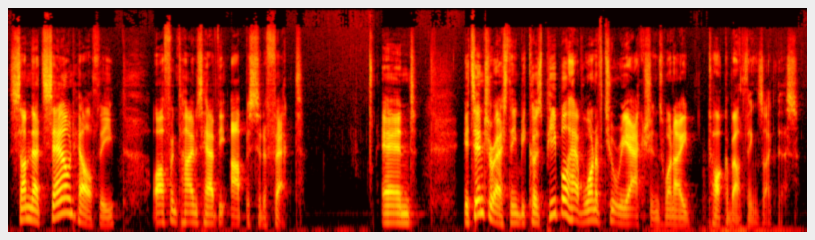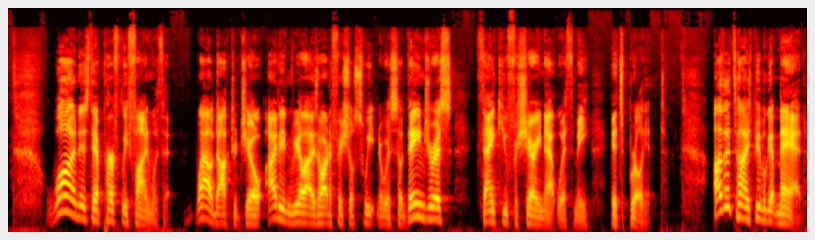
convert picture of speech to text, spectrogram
Some that sound healthy oftentimes have the opposite effect. And it's interesting because people have one of two reactions when I talk about things like this. One is they're perfectly fine with it. Wow, Dr. Joe, I didn't realize artificial sweetener was so dangerous. Thank you for sharing that with me. It's brilliant. Other times people get mad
